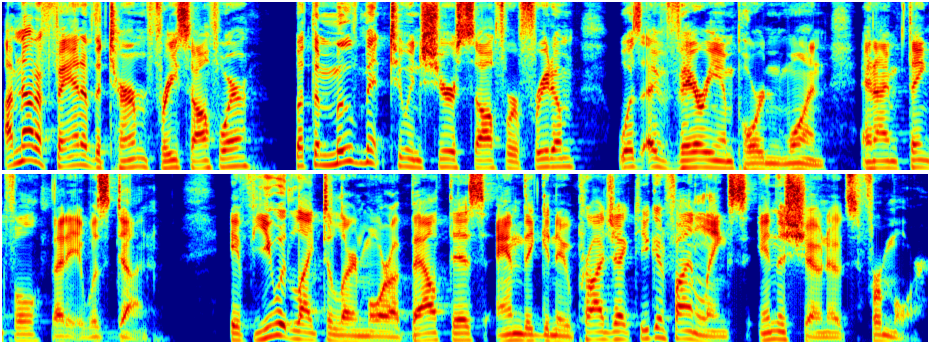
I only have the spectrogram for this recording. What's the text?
I'm not a fan of the term free software, but the movement to ensure software freedom was a very important one, and I'm thankful that it was done. If you would like to learn more about this and the GNU project, you can find links in the show notes for more.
